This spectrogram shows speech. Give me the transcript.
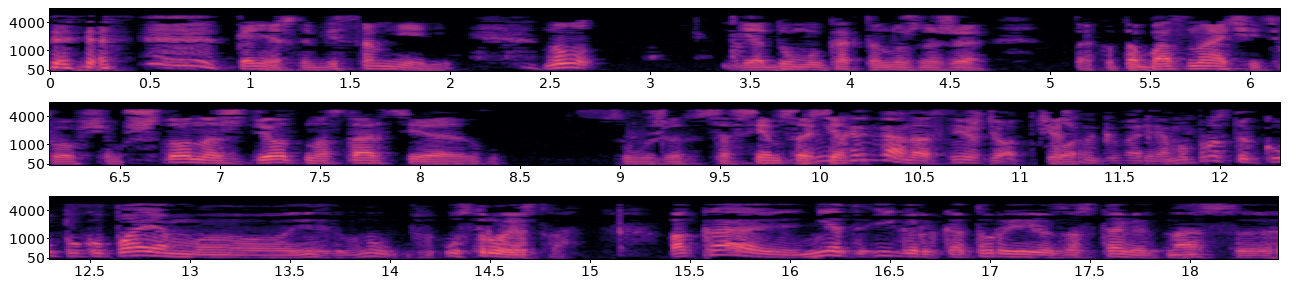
Конечно, без сомнений. Ну, я думаю, как-то нужно же так вот обозначить, в общем, что нас ждет на старте уже совсем-совсем... Да никогда нас не ждет, честно говоря. Мы просто покупаем э, ну, устройство. Пока нет игр, которые заставят нас э,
